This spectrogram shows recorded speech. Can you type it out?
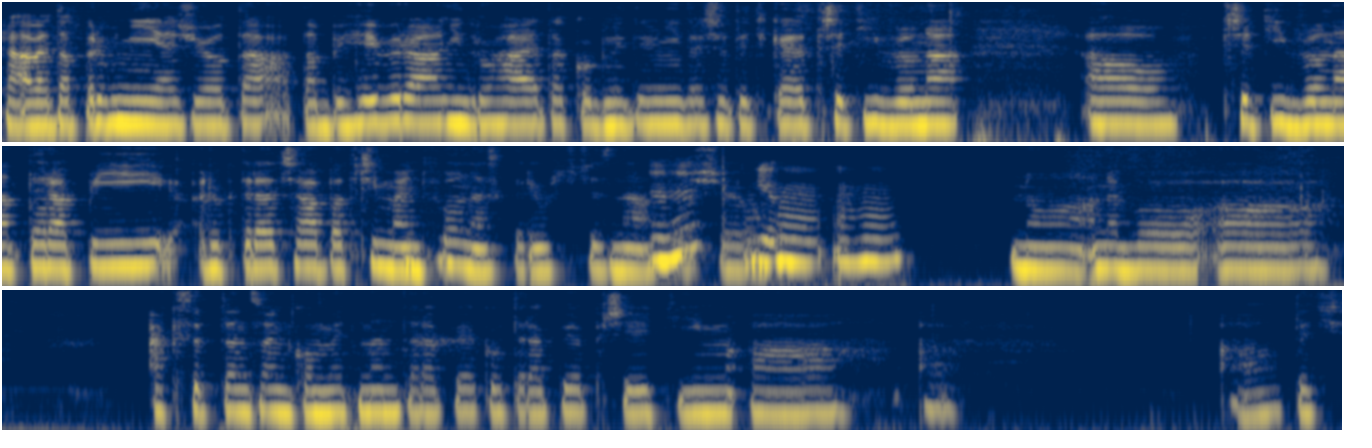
právě ta první je, že jo, ta, ta behaviorální, druhá je ta kognitivní, takže teďka je třetí vlna uh, třetí vlna terapii, do které třeba patří mindfulness, který určitě znáte, mm-hmm. že jo? Mm-hmm. No, nebo uh, acceptance and commitment terapie jako terapie přijetím a, a a teď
